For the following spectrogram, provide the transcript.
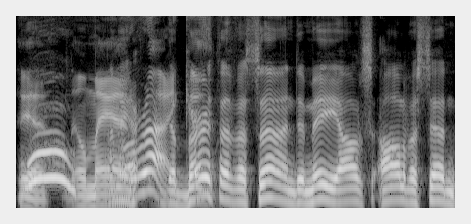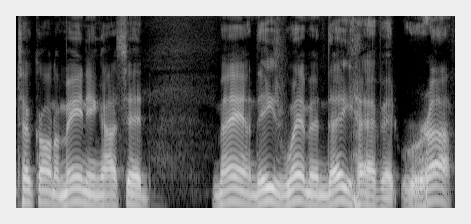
Yeah. Woo! No man. All right, The birth of a son to me all, all of a sudden took on a meaning. I said, man, these women, they have it rough.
